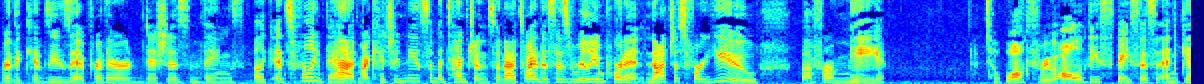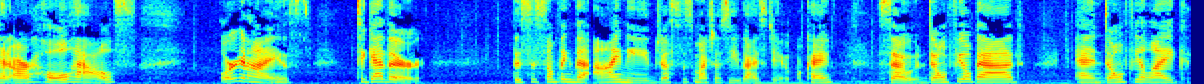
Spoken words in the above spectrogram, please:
where the kids use it for their dishes and things. Like it's really bad. My kitchen needs some attention. So that's why this is really important, not just for you, but for me to walk through all of these spaces and get our whole house organized together. This is something that I need just as much as you guys do, okay? So don't feel bad and don't feel like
